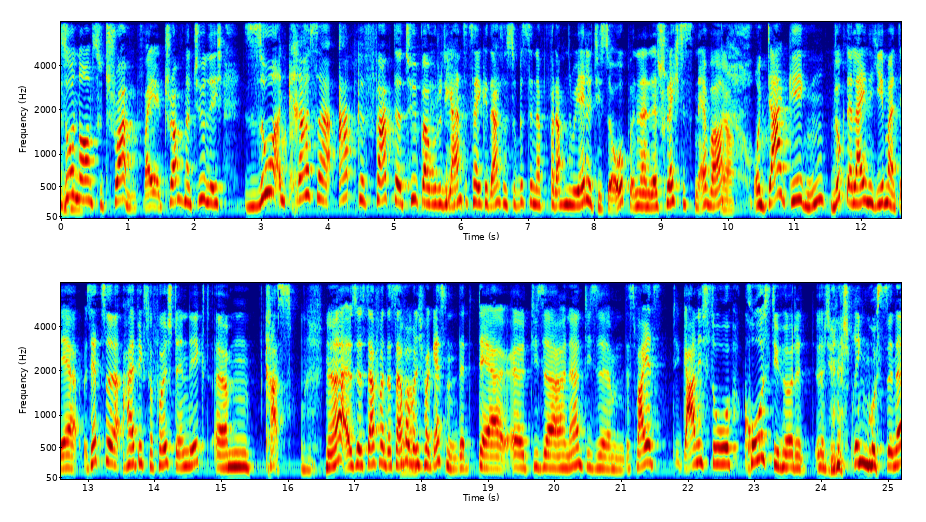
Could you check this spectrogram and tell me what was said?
so enorm zu Trump, weil Trump natürlich so ein krasser, abgefuckter Typ war, wo du die ganze Zeit gedacht hast, du bist in einer verdammten Reality-Soap, in einer der schlechtesten ever. Ja. Und dagegen wirkt alleine jemand, der Sätze halbwegs vervollständigt, ähm, krass. Ne? Also das darf man, das darf Ja. man nicht vergessen. Der, der äh, dieser, ne, diese, das war jetzt gar nicht so groß die Hürde, äh, die er springen musste. Ne?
